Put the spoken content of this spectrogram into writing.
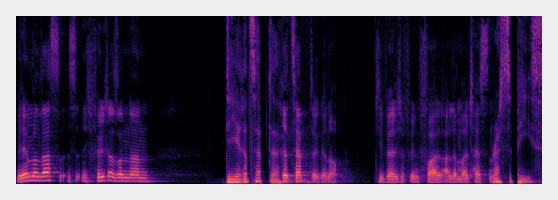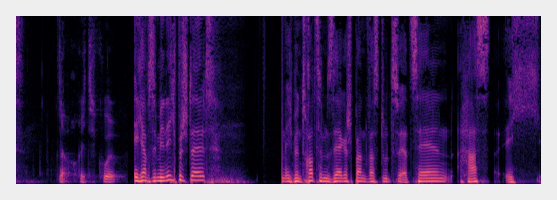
wie nennt man das? Es sind nicht Filter, sondern die Rezepte. Rezepte, genau. Die werde ich auf jeden Fall alle mal testen. Recipes. Ja, richtig cool. Ich habe sie mir nicht bestellt. Ich bin trotzdem sehr gespannt, was du zu erzählen hast. Ich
